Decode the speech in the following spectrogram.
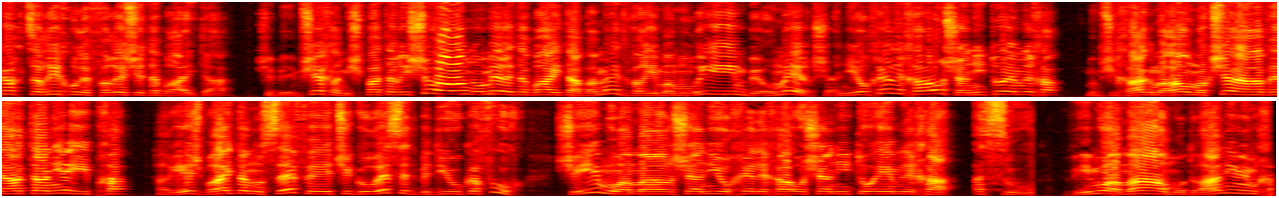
כך צריך הוא לפרש את הברייתא, שבהמשך למשפט הראשון אומרת הברייתא במה דברים אמורים באומר שאני אוכל לך או שאני תואם לך. ממשיכה הגמרא ומקשה והתניא איפכא. הרי יש ברייתא נוספת שגורסת בדיוק הפוך, שאם הוא אמר שאני אוכל לך או שאני תואם לך אסור, ואם הוא אמר מודרני ממך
